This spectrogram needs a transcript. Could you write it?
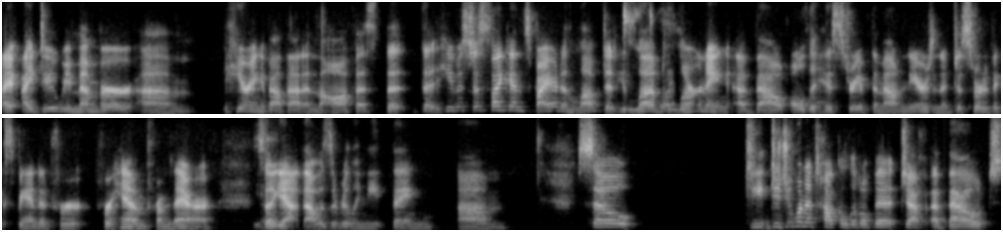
I I do remember um, hearing about that in the office that that he was just like inspired and loved it. He loved right. learning about all the history of the Mountaineers, and it just sort of expanded for for him from there. Yeah. So yeah, that was a really neat thing. Um, so you, did you want to talk a little bit, Jeff, about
